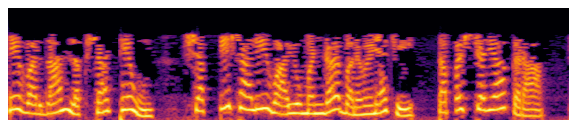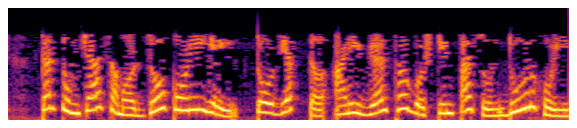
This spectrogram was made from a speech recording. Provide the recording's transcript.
हे वरदान लक्षात ठेवून शक्तिशाली वायुमंडळ बनविण्याची तपश्चर्या करा. तर तुमच्यासमोर जो कोणी येईल तो व्यक्त आणि व्यर्थ गोष्टींपासून दूर होईल.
